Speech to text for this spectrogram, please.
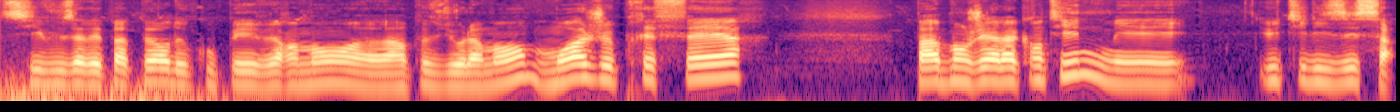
si vous n'avez pas peur de couper vraiment un peu violemment. Moi, je préfère pas manger à la cantine, mais utiliser ça.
